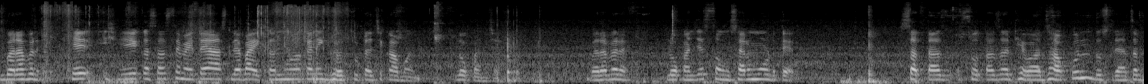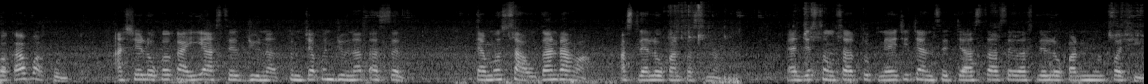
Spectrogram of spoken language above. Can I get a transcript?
बरोबर? हे हे कसं असतं माहिती आहे? असल्या बायकांमुळं का नाही घर तुटाचे कामं लोकांच्या. बरोबर? आहे लोकांचे संसार मोडतात स्वतः स्वतःचा ठेवा झाकून दुसऱ्याचं बका वाकून. असे लोक काही असतात जीवनात तुमच्या पण जीवनात असेल. त्यामुळे सावधान राहा असल्या लोकांपासून. त्यांचे संसार तुटण्याची चान्सेस जास्त असेल असले लोकांपाशी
